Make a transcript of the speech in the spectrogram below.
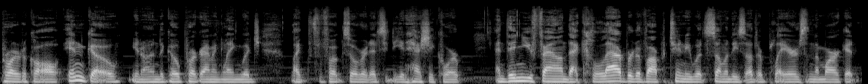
protocol in Go, you know, in the Go programming language, like the folks over at etcd and HashiCorp. And then you found that collaborative opportunity with some of these other players in the market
